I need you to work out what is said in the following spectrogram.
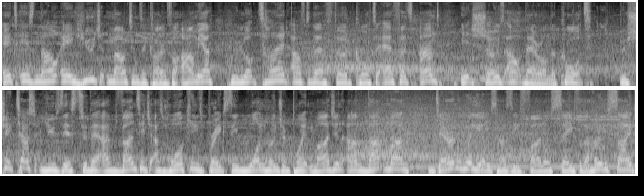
It is now a huge mountain to climb for Armia, who look tired after their third quarter efforts, and it shows out there on the court. Besiktas use this to their advantage as Hawkins breaks the 100-point margin, and that man, Deron Williams, has the final say for the home side,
